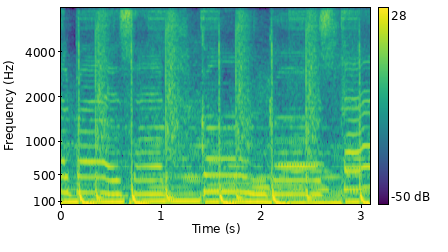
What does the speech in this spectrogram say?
Del passat com costa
